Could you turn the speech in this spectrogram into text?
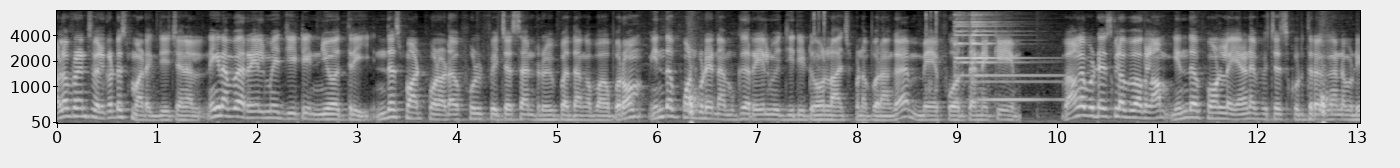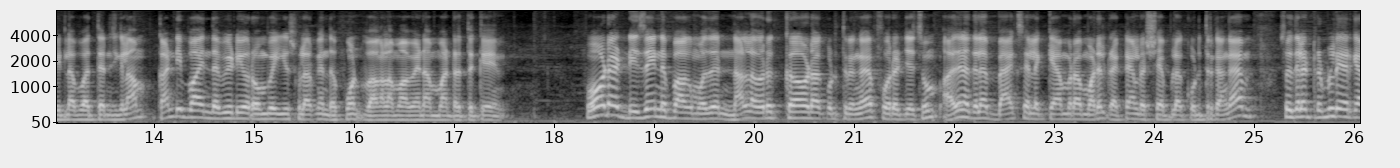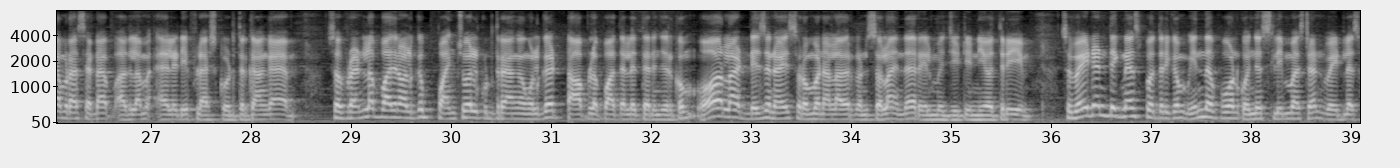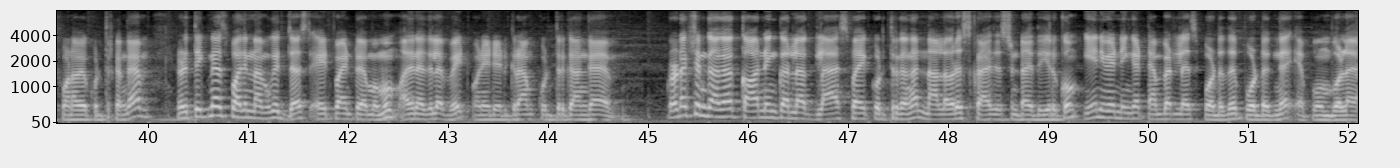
Hello friends welcome to smart G channel நீங்கள் நம்ம Realme GT Neo three இந்த smart ஃபோனோட ஃபுல் ஃபீச்சர்ஸ் அண்ட் ரிவ்யூ பார்த்தாங்க பார்க்க போகிறோம் இந்த ஃபோன் கூட நமக்கு ரியல்மி ஜிடி டூ லான்ச் பண்ண போகிறாங்க மே ஃபோர்த் அன்னைக்கு. வாங்க வீடியோஸ்க்குள்ள பார்க்கலாம் இந்த ஃபோனில் என்னென்ன ஃபீச்சர்ஸ் கொடுத்துருக்காங்க நம்ம டீட்டெயிலாக பார்த்து தெரிஞ்சுக்கலாம். கண்டிப்பாக இந்த வீடியோ ரொம்ப யூஸ்ஃபுல்லாக இருக்கும். இந்த ஃபோன் வாங்கலாமா வேணாமான்றதுக்கு. ஃபோட டிசைன் பார்க்கும்போது நல்ல ஒரு கர்வ்டாக கொடுத்துருங்க. ஃபோர் எட்ஜஸும் அதே நேரத்தில் பேக் சைடில் கேமரா மாடல் ரெக்டாங்குலர் ஷேப்பில் கொடுத்துருக்காங்க. ஸோ இதில் ட்ரிபிள் இயர் கேமரா செட்டப் அது இல்லாமல் எல்இடி ஃப்ளாஷ் கொடுத்துருக்காங்க. ஸோ ஃப்ரண்டில் பார்த்தீங்கன்னா உங்களுக்கு பஞ்சுவல் கொடுத்துருக்காங்க உங்களுக்கு. டாப்பில் பார்த்தாலே தெரிஞ்சிருக்கும். ஓவரலாக டிசைன் வைஸ் ரொம்ப நல்லா இருக்குன்னு சொல்லலாம். இந்த Realme GT Neo three so weight and thickness பொறுத்த வரைக்கும் இந்த ஃபோன் கொஞ்சம் ஸ்லிம்மஸ்ட் அண்ட் வெயிட்லெஸ் ஃபோனாகவே கொடுத்துருக்காங்க. இதோட திக்னஸ் பார்த்தீங்கன்னா நமக்கு just eight point two mm அதே நேரத்தில் weight one eight eight gram கொடுத்துருக்காங்க. ப்ரொடக்ஷனுக்காக கார்னிங் கரில் கிளாஸ் ஃபைவ் கொடுத்துருக்காங்க. நல்ல ஒரு ஸ்க்ராச் ரெசிஸ்டண்ட்டாக இது இருக்கும். எனிவே நீங்கள் டெம்பர் கிளாஸ் போட்டது போட்டுக்கங்க எப்பவும் போல்.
